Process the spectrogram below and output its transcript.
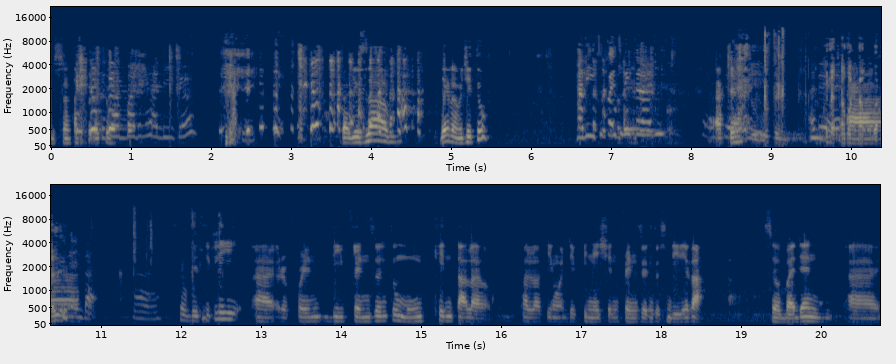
Takut lah tu. Tersabar dengan Hadi ke? Okay. Tak Yuslam. Janganlah macam tu. Hadi, cepat cerita Hadi. Okay. Okay. Ada Aku nak tahu nak Uh, balik. Tak? So basically, uh, friend, di friendzone tu mungkin tak lah. Kalau tengok definition friendzone tu sendiri lah. So but then uh,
